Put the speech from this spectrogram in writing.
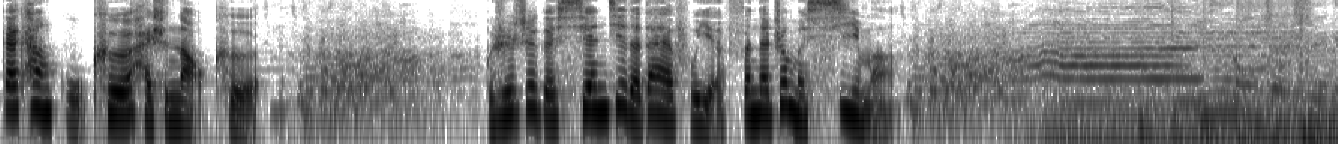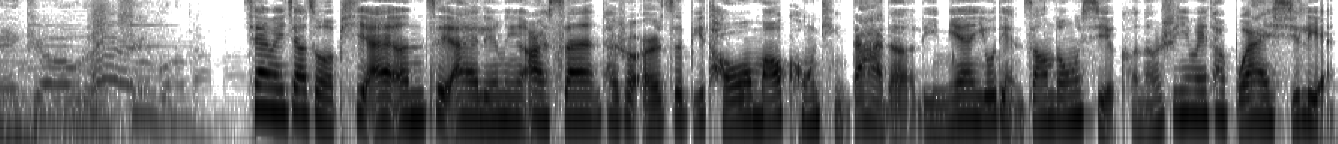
该看骨科还是脑科。不是这个仙界的大夫也分的这么细吗？下一位叫做 P I N Z I 零零二三，他说儿子鼻头毛孔挺大的，里面有点脏东西，可能是因为他不爱洗脸，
